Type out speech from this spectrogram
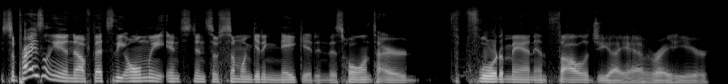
surprisingly enough, that's the only instance of someone getting naked in this whole entire Florida Man anthology I have right here.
